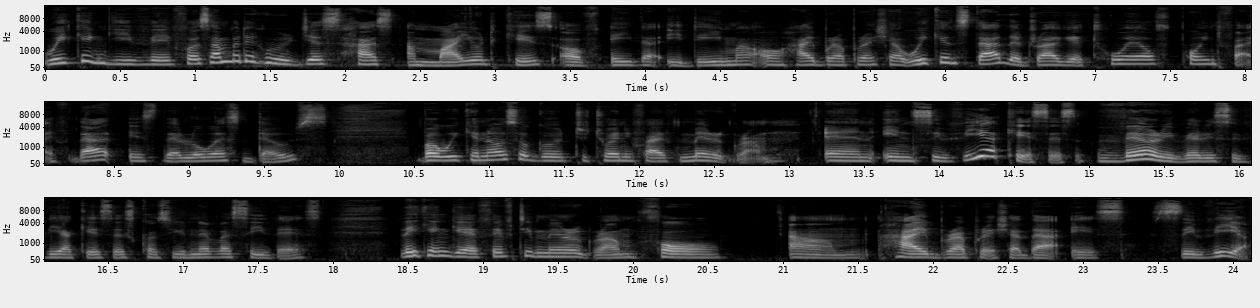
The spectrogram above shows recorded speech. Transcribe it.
we can give it for somebody who just has a mild case of either edema or high blood pressure we can start the drug at 12.5 that is the lowest dose. But we can also go to 25 milligram. And in severe cases very very severe cases because you never see this they can get 50 milligram for um, high blood pressure that is severe.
